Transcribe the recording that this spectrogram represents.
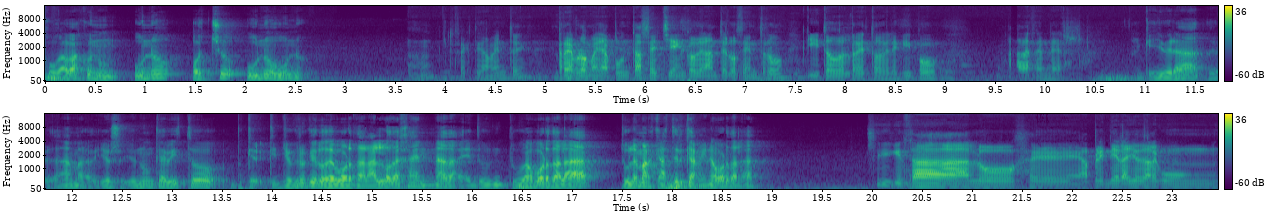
Jugabas con un 1-8-1-1. efectivamente. Rebro media punta, Sechenko delante de los centros y todo el resto del equipo a defender aquello era de verdad maravilloso. Yo nunca he visto. yo creo que lo de Bordalás lo dejas en nada. ¿eh? Tú, a Bordalás, tú le marcaste el camino a Bordalás. Sí, quizás lo eh, aprendiera yo de algún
